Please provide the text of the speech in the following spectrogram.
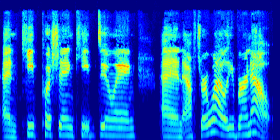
and keep pushing, keep doing. And after a while, you burn out,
